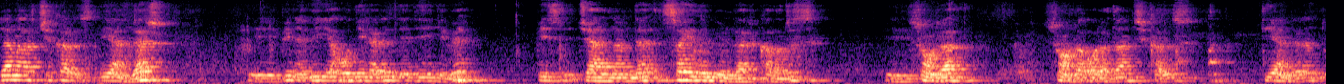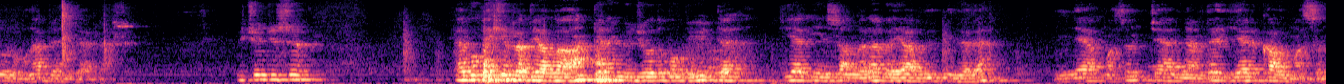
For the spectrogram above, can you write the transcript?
yanar çıkarız diyenler e, bir nevi Yahudilerin dediği gibi biz cehennemde sayılı günler kalırız. E, Sonra sonra oradan çıkarız diyenlerin durumuna benzerler. Üçüncüsü Ebu Bekir radıyallahu anh benim vücudumu büyüt de diğer insanlara veya müminlere ne yapmasın? Cehennemde yer kalmasın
